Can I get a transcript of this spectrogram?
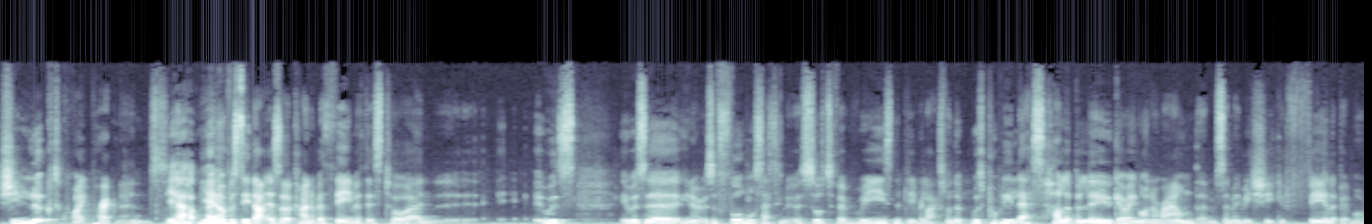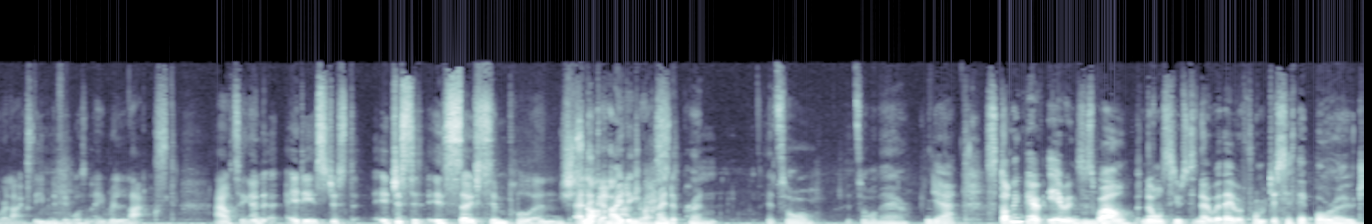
She looked quite pregnant. Yeah. yeah. and obviously that is a kind of a theme of this tour, and it was. It was a you know it was a formal setting, but it was sort of a reasonably relaxed one. There was probably less hullabaloo going on around them, so maybe she could feel a bit more relaxed, even if it wasn't a relaxed outing. And it is just it just is so simple and She's elegant. not hiding behind a print. It's all it's all there. Yeah. Stunning pair of earrings as mm. well, but no one seems to know where they were from. It just says they're borrowed.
